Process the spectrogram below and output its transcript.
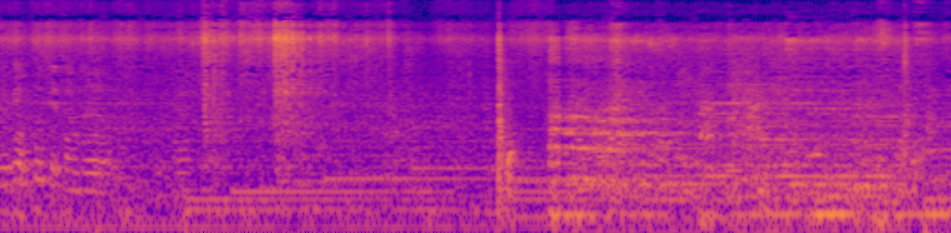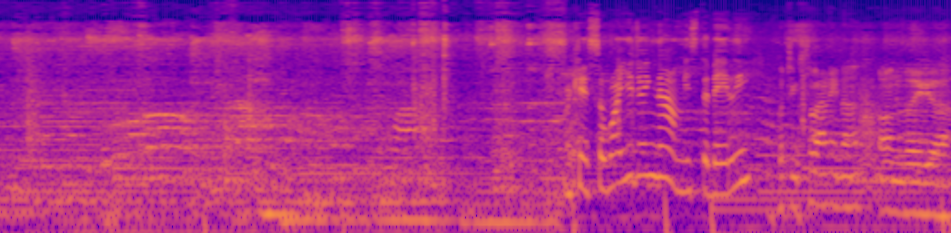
You can put it on the. Uh, Okay, so what are you doing now, Mr. Bailey? Putting slanina on the uh,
